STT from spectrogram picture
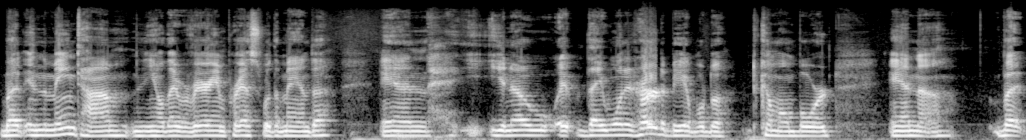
But in the meantime you know they were very impressed with amanda. And you know it, they wanted her to be able to, to come on board. And uh, but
